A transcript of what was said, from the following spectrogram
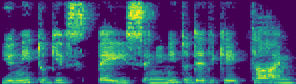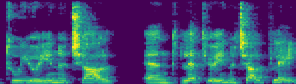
you need to give space and you need to dedicate time to your inner child and let your inner child play.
